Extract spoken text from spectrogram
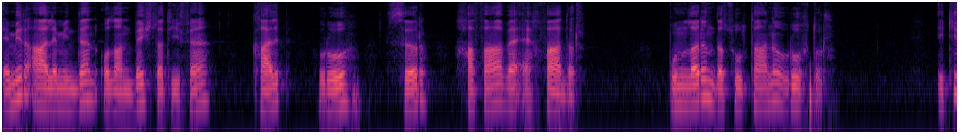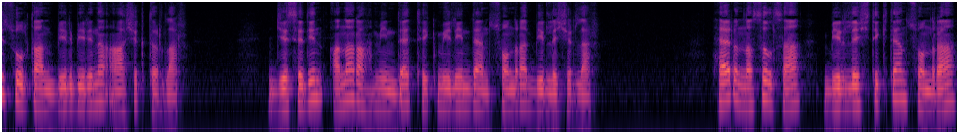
Emir aleminden olan beş latife, kalp, ruh, sır, hafa ve ehfadır. Bunların da sultanı ruhtur. İki sultan birbirine aşıktırlar. Cesedin ana rahminde tekmilinden sonra birleşirler. Her nasılsa birleştikten sonra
